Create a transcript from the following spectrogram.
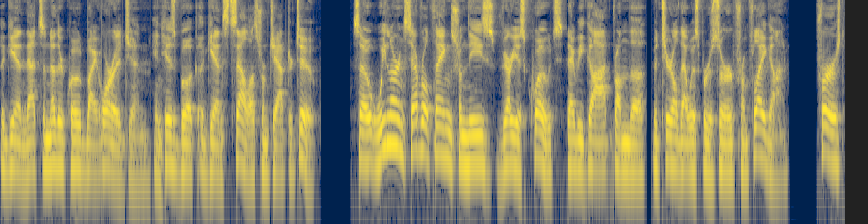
Again, that's another quote by Origen in his book Against Celsus from chapter 2. So we learned several things from these various quotes that we got from the material that was preserved from Phlegon. First,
